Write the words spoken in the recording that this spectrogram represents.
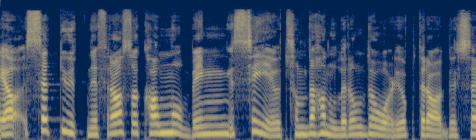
Ja, sett utenfra så kan mobbing se ut som det handler om dårlig oppdragelse,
